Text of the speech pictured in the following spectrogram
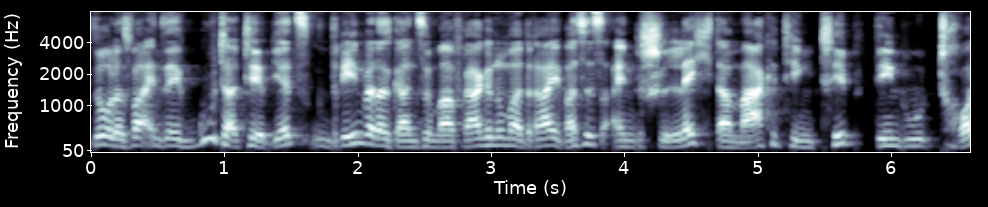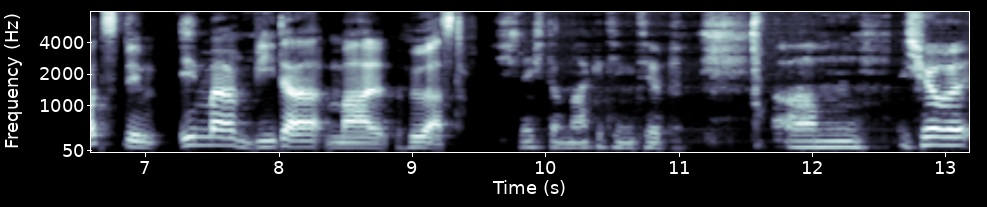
So, das war ein sehr guter Tipp. Jetzt drehen wir das Ganze mal. Frage Nummer drei. Was ist ein schlechter Marketing-Tipp, Tipp, den du trotzdem immer wieder mal hörst? Schlechter Marketing-Tipp. Ähm, ich höre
